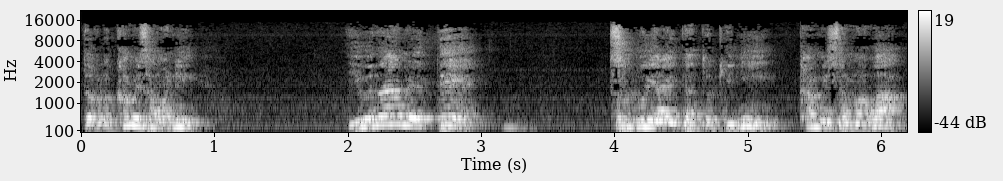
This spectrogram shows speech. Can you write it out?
だから神様に委ねてつぶやいた時に神様は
